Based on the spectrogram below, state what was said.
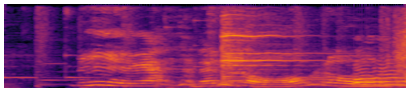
ๆนี่ไงฉันได้ที่สองโอ้โอ้โห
